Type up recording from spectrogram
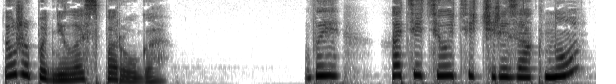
тоже поднялась с порога. «Вы хотите уйти через окно?» —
